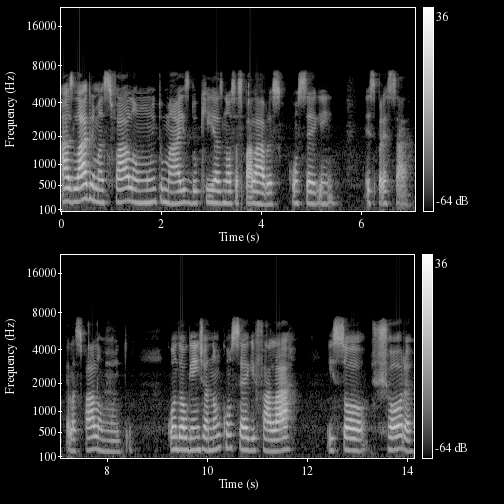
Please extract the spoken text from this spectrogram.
as lágrimas falam muito mais do que as nossas palavras conseguem expressar. Elas falam muito. Quando alguém já não consegue falar e só chora,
